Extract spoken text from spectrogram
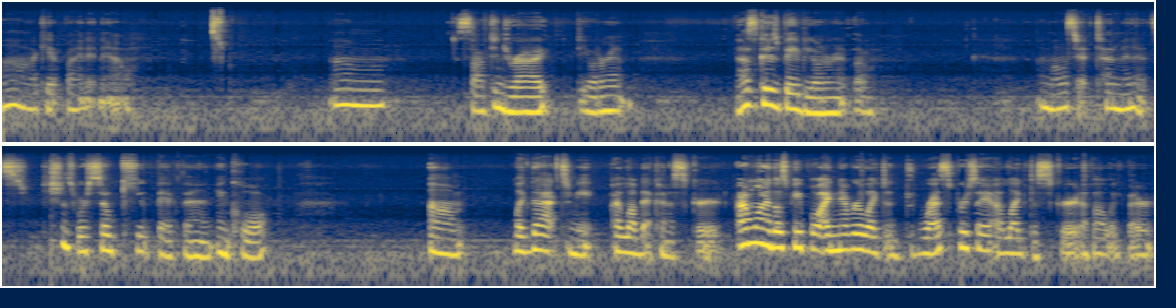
Oh, I can't find it now. Um, soft and dry deodorant. Not as good as Babe deodorant, though. I'm almost at 10 minutes. T-shirts were so cute back then and cool. Um, like that to me, I love that kind of skirt. I'm one of those people, I never liked a dress per se. I liked a skirt. I thought it looked better.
